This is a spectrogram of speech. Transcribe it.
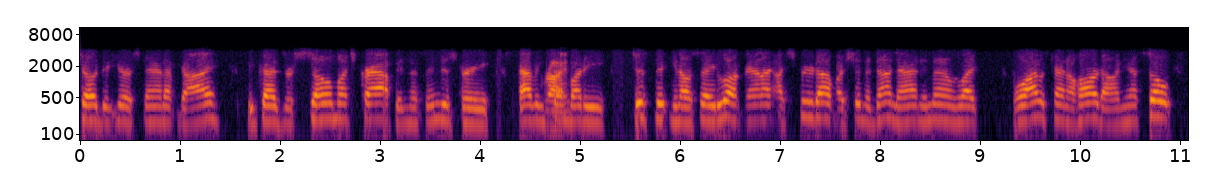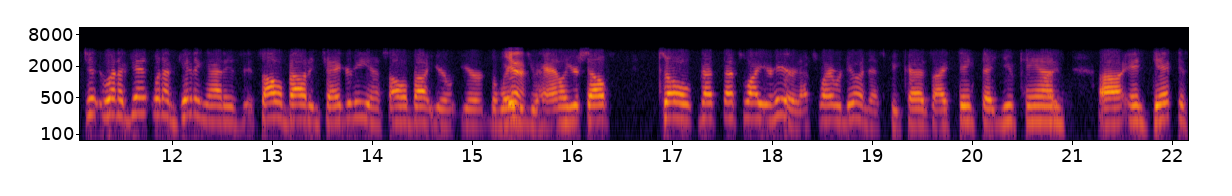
showed that you're a stand-up guy because there's so much crap in this industry. Having Right. somebody just to, you know say, look, man, I, I screwed up. I shouldn't have done that. And then I was like, well, I was kind of hard on you. So just, what I get, what I'm getting at is it's all about integrity and it's all about your your the way Yeah. that you handle yourself. So that's that's why you're here. That's why we're doing this because I think that you can. Uh, and Dick is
